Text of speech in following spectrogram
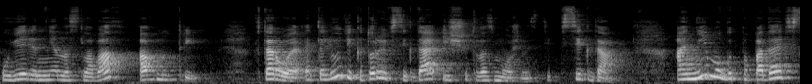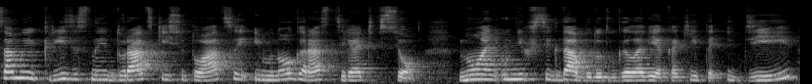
Уверен не на словах, а внутри. Второе. Это люди, которые всегда ищут возможности. Всегда они могут попадать в самые кризисные, дурацкие ситуации и много раз терять все. Но у них всегда будут в голове какие-то идеи,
